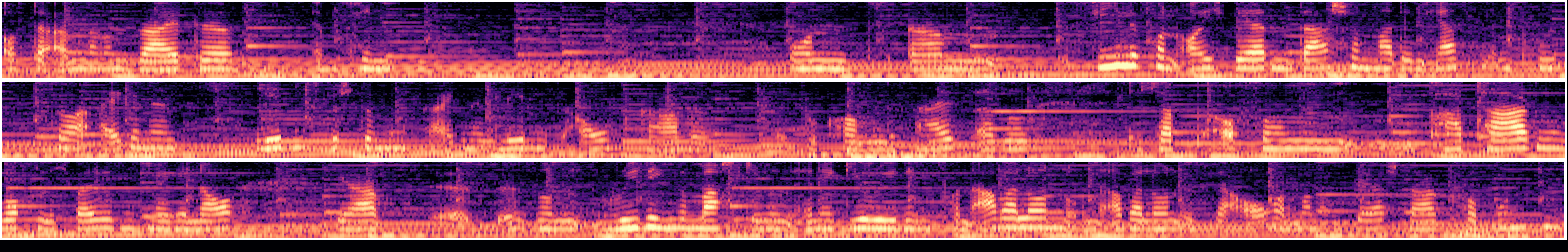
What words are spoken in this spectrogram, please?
auf der anderen Seite empfinden. Und ähm, viele von euch werden da schon mal den ersten Impuls zur eigenen Lebensbestimmung, zur eigenen Lebensaufgabe bekommen. Das heißt also, ich habe auch vor ein paar Tagen, Wochen, ich weiß es nicht mehr genau, ja, äh, so ein Reading gemacht, ein Energiereading von Avalon. Und Avalon ist ja auch immer noch sehr stark verbunden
